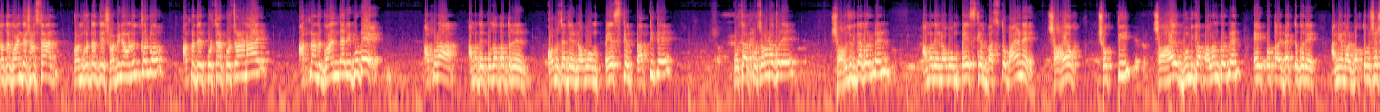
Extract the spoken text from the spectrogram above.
তথা গোয়েন্দা সংস্থার কর্মকর্তাকে সবিনয় অনুরোধ করব, আপনাদের প্রচার প্রচারণায় আপনাদের গোয়েন্দা রিপোর্টে আপনারা আমাদের প্রজাতন্ত্রের কর্মচারীদের নবম পে স্কেল প্রাপ্তিতে প্রচার প্রচারণা করে সহযোগিতা করবেন। আমাদের নবম পে স্কেল বাস্তবায়নে সহায়ক শক্তি, সহায়ক ভূমিকা পালন করবেন, এই প্রত্যয় ব্যক্ত করে আমি আমার বক্তব্য শেষ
